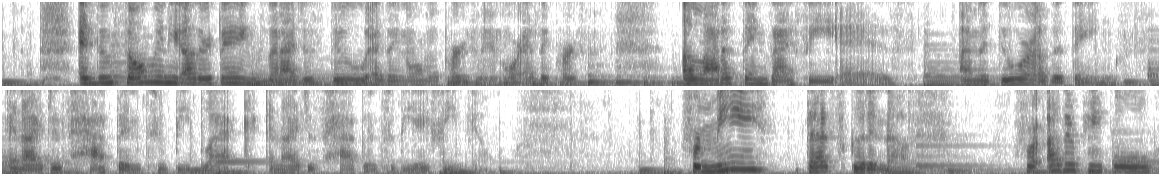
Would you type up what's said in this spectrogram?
and do so many other things that I just do as a normal person or as a person? A lot of things I see as I'm the doer of the things and I just happen to be black and I just happen to be a female. For me, that's good enough for other people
